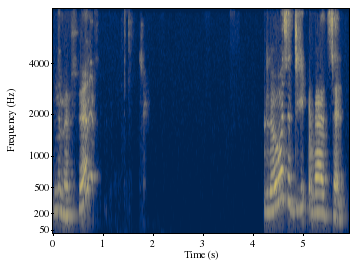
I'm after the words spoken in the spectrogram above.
Nummer 5. Löse die Rätsel.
